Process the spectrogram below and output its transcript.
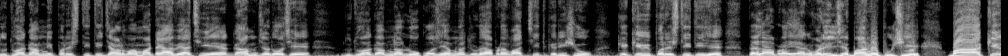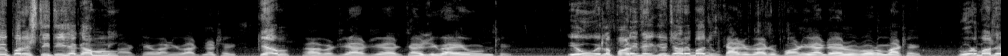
દુધવા ગામની પરિસ્થિતિ જાણવા માટે આવ્યા છીએ. ગામજનો છે દુધવા ગામના લોકો છે એમના જોડે આપણે વાતચીત કરીશું કે કેવી પરિસ્થિતિ છે. પહેલાં આપણે અહીંયા વડીલ છે બાને પૂછીએ. બા કેવી પરિસ્થિતિ છે ગામની? કહેવાની વાત નથી. કેમ? આ વચ્ચે જીવાય એવું નથી. એવું? એટલે પાણી થઈ ગયું ચારે બાજુ? ચારે બાજુ પાણી હેડે રોડમાં છે રોડ માથે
